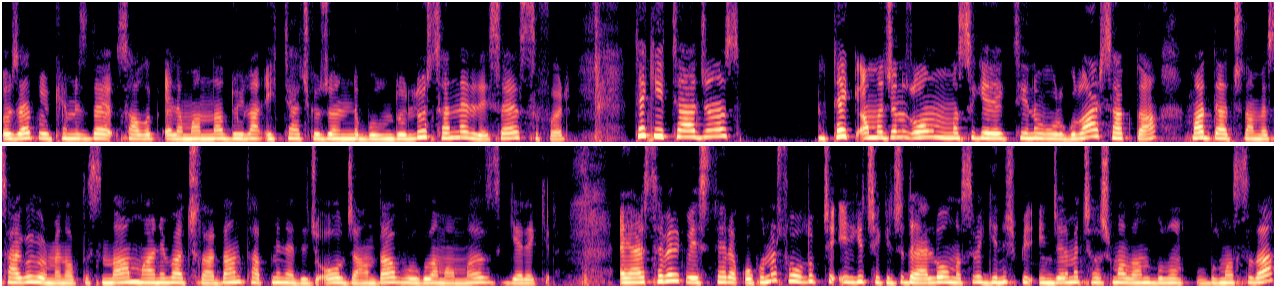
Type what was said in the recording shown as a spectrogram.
özellikle ülkemizde sağlık elemanına duyulan ihtiyaç göz önünde bulundurulursa neredeyse sıfır. Tek ihtiyacınız tek amacınız olmaması gerektiğini vurgularsak da maddi açıdan ve saygı görme noktasında manevi açılardan tatmin edici olacağını da vurgulamamız gerekir. Eğer severek ve isteyerek okunursa oldukça ilgi çekici, değerli olması ve geniş bir inceleme çalışma alanı bulun, bulması da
